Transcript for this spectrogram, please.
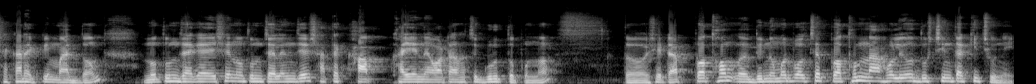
শেখার একটি মাধ্যম। নতুন জায়গায় এসে নতুন চ্যালেঞ্জের সাথে খাপ খাইয়ে নেওয়াটা হচ্ছে গুরুত্বপূর্ণ। তো সেটা প্রথম দুই নম্বর বলছে, প্রথম না হলেও দুশ্চিন্তা কিছু নেই।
